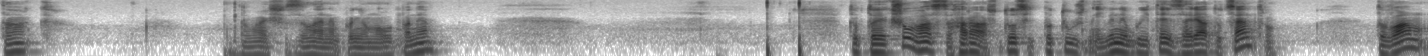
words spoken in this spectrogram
так. Давай ще зеленим по ньому лупанем. Тобто, якщо у вас гараж досить потужний і ви не боїтесь заряду центру, то вам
